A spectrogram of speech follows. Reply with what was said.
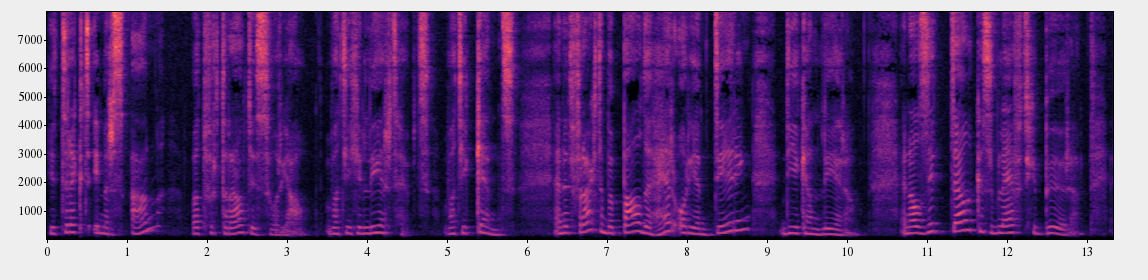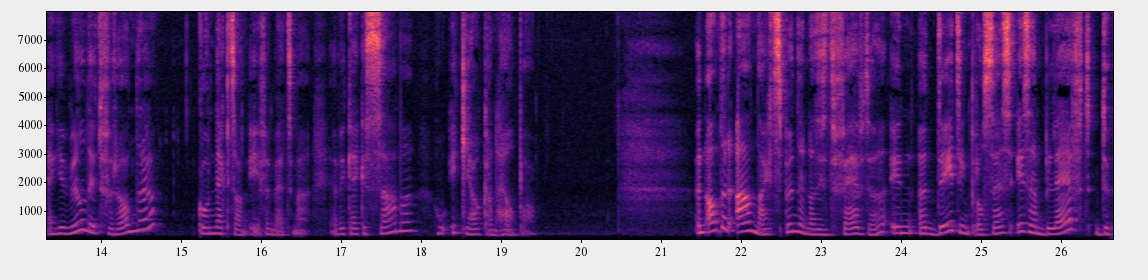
Je trekt immers aan wat vertrouwd is voor jou, wat je geleerd hebt, wat je kent. En het vraagt een bepaalde heroriëntering die je kan leren. En als dit telkens blijft gebeuren en je wil dit veranderen, connect dan even met me en we kijken samen hoe ik jou kan helpen. Een ander aandachtspunt, en dat is het vijfde, in het datingproces is en blijft de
